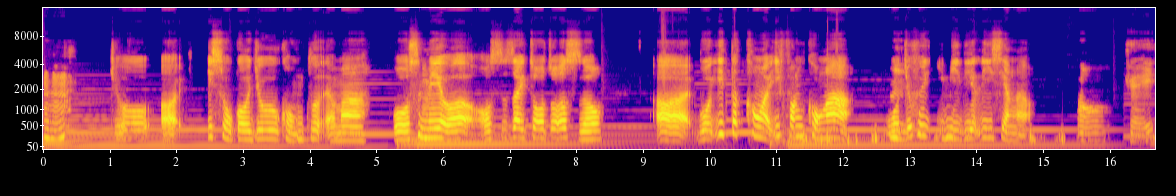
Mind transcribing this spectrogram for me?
嗯哼，就呃一首歌就功课了嘛。我是没有啊，我是在做做的时候，呃，我一得空啊，一放空啊，我就会 immediately 想啊。哦，OK，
